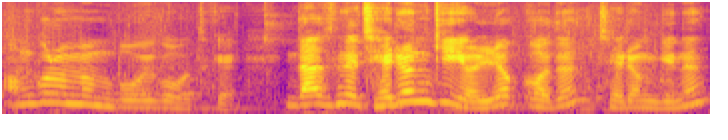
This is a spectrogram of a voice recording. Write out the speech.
안 그러면 뭐 이거 어떻게 나 근데 재련기 열렸거든? 재련기는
